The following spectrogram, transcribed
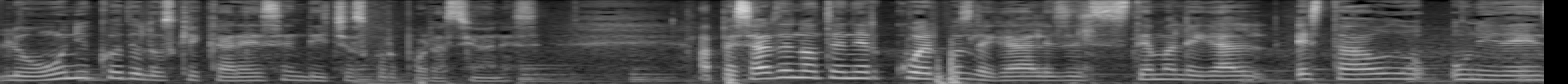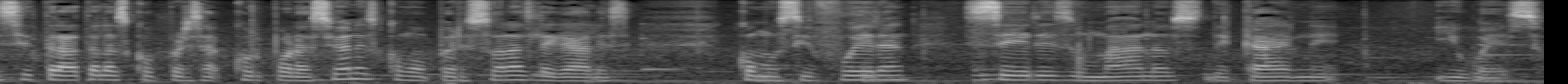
lo único de los que carecen dichas corporaciones. A pesar de no tener cuerpos legales, el sistema legal estadounidense trata a las corporaciones como personas legales, como si fueran seres humanos de carne y hueso.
